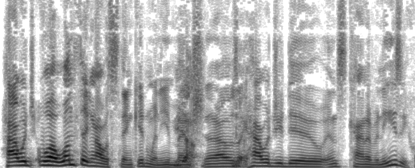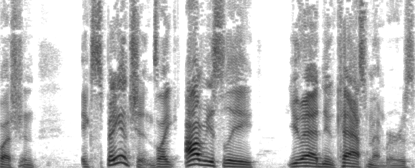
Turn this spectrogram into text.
How would you, well? One thing I was thinking when you mentioned yeah. it, I was yeah. like, how would you do? And it's kind of an easy question. Expansions, like obviously you add new cast members.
